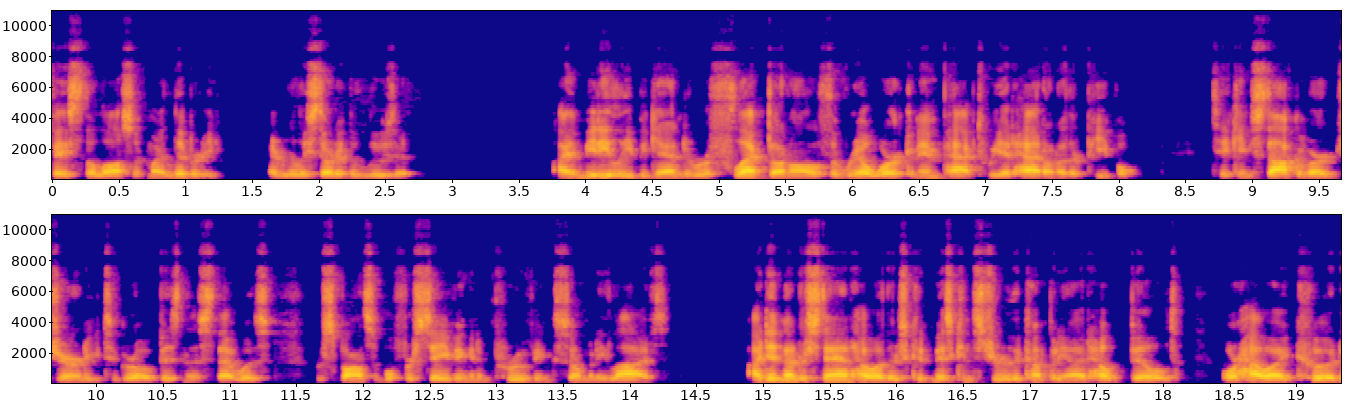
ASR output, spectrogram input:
face the loss of my liberty, I really started to lose it. I immediately began to reflect on all of the real work and impact we had had on other people, taking stock of our journey to grow a business that was responsible for saving and improving so many lives. I didn't understand how others could misconstrue the company I had helped build, or how I could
